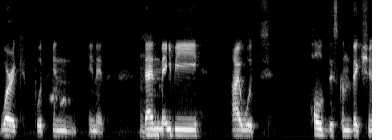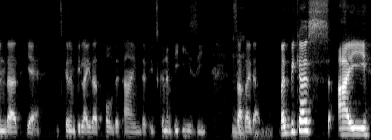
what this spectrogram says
work put in in it Mhm. then maybe i would hold this conviction that yeah it's gonna be like that all the time that it's gonna be easy stuff Mhm. like that but because i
